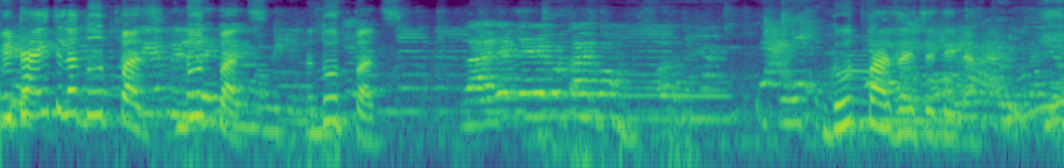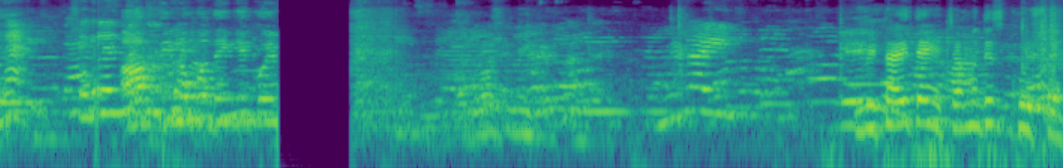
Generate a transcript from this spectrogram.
मिठाई तिला दूध पाच दूध पाच दूध पाच. राजा तेरे को काय बम दूध पाजायचं तिला. आप तीनों को देखिए कोई मिठाई त्या ह्याच्यामध्येच खुश आहे.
